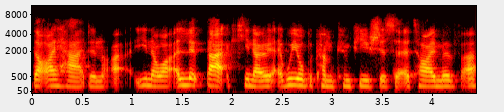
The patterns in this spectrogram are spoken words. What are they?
that I had, and I, you know, I look back, you know, we all become Confucius at a time of. Uh,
